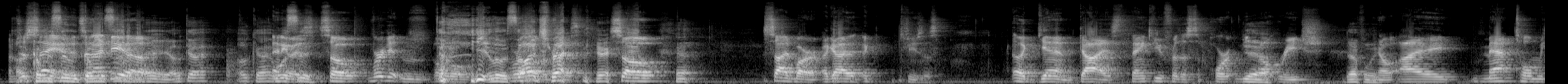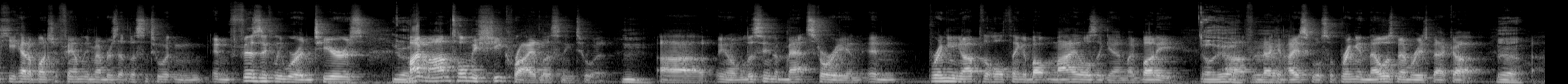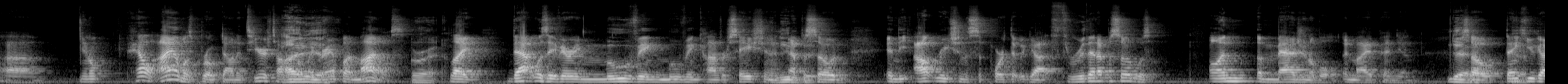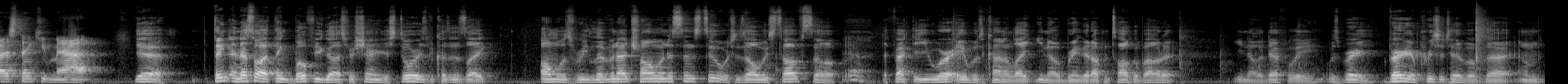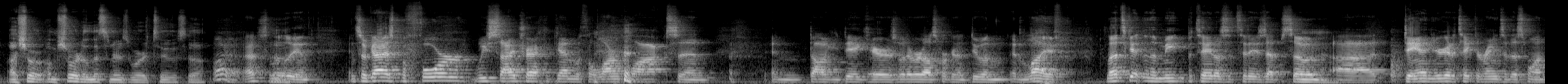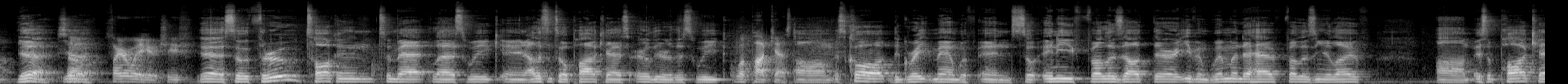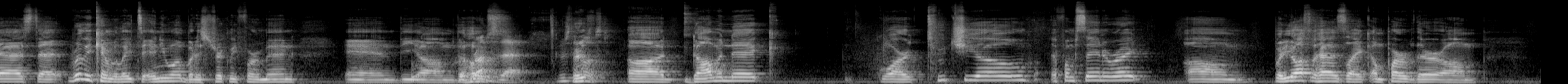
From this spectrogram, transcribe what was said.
I'm just Uh, saying, soon, it's an soon. idea. Hey, okay. Okay. we'll Anyways, see. so we're getting a little, Yeah, a little we're all over the sidetracked there. So, sidebar, a guy, a, Jesus, again, guys, thank you for the support and the Yeah, outreach. Definitely. You know, I Matt told me he had a bunch of family members that listened to it and, and physically were in tears. Yeah. My mom told me she cried listening to it. Uh, you know, listening to Matt's story and, and bringing up the whole thing about Miles again, my buddy. Oh, yeah, uh, from back in high school. So bringing those memories back up. Yeah. Um, you know, hell, I almost broke down in tears talking I- about my yeah. grandpa and Miles. Right. Like that was a very moving, moving conversation and Needed it. episode. And the outreach and the support that we got through that episode was unimaginable, in my opinion. Yeah, So thank yeah. you guys. Thank you, Matt. Yeah. Think, and that's why I thank both of you guys for sharing your stories because it's like almost reliving that trauma in a sense too, which is always tough. So Yeah. the fact that you were able to kind of like you know bring it up and talk about it, you know, definitely was very very appreciative of that, and I'm, I'm sure I'm sure the listeners were too. So Oh yeah, absolutely. And and so guys, before we sidetrack again with alarm clocks and and doggy daycares, whatever else we're gonna do in, in life, let's get into the meat and potatoes of today's episode. Uh, Dan, you're gonna take the reins of this one. yeah, So yeah. fire away here, Chief. Yeah, so through talking to Matt last week, and I listened to a podcast earlier this week. What podcast? Um, it's called The Great Man Within. So any fellas out there, even women that have fellas in your life, um, it's a podcast that really can relate to anyone, but it's strictly for men. And the um, the Who runs host, that? Who's the host? uh, Dominic Quartuccio, if I'm saying it right. Um, but he also has like I'm part of their um,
